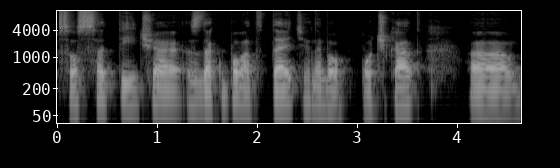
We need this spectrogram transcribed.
Co se týče zda kupovat teď nebo počkat, uh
